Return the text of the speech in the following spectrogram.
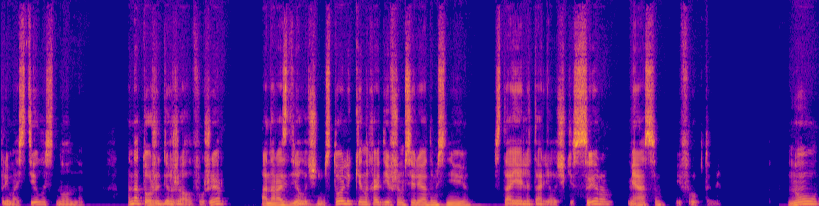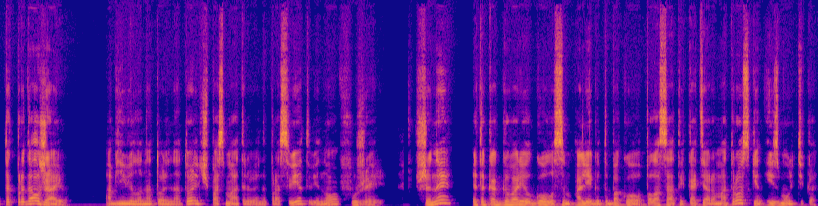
примостилась Нонна. Она тоже держала фужер, а на разделочном столике, находившемся рядом с нею, стояли тарелочки с сыром, мясом и фруктами. «Ну, так продолжаю», – объявил Анатолий Анатольевич, посматривая на просвет вино в фужере. Шене Это, как говорил голосом Олега Табакова полосатый котяра Матроскин из мультика,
